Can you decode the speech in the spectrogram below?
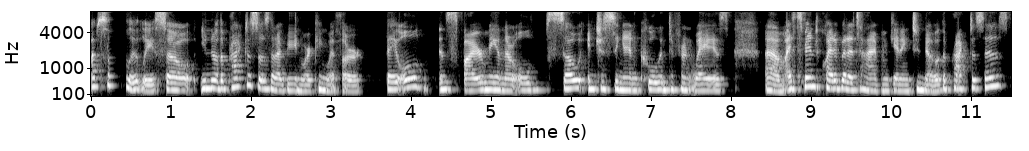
Absolutely. So, you know, the practices that I've been working with are they all inspire me and they're all so interesting and cool in different ways. Um, I spend quite a bit of time getting to know the practices.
